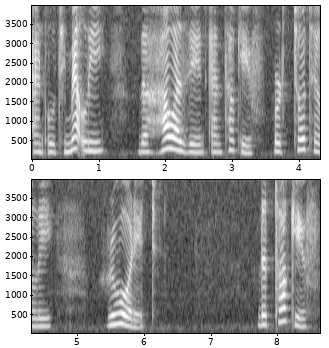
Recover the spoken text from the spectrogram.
and ultimately the Hawazin and Thaqif were totally rewarded. The Thaqif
